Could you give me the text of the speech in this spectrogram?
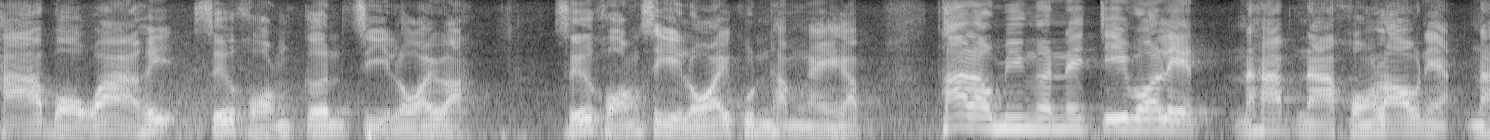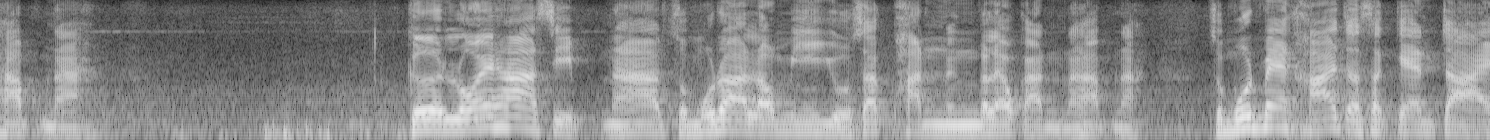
ค้าบอกว่าเฮ้ยซื้อของเกิน 400 ว่ะ ซื้อของ 400 คุณทำไงครับ ถ้าเรามีเงินใน G Wallet นะครับนะของเราเนี่ยนะครับนะเกิน 150 นะครับสมมุติว่าเรามีอยู่สักพันหนึ่งก็แล้วกันนะครับนะสมมุติแม่ค้าจะสแกนจ่าย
